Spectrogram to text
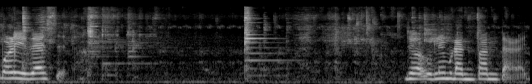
બળી જશે. જો લીમડાનું પાન તાળા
